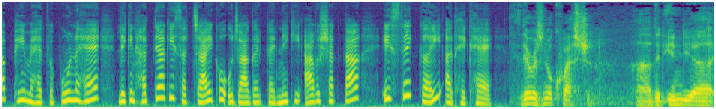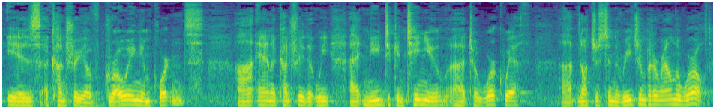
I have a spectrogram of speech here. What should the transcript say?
अब भी महत्वपूर्ण है लेकिन हत्या की सच्चाई को उजागर करने की आवश्यकता इससे कई अधिक है There is no question uh, that India is a country of growing importance uh, and a country that we uh, need to continue uh, to work with, uh, not just in the region but around the world.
